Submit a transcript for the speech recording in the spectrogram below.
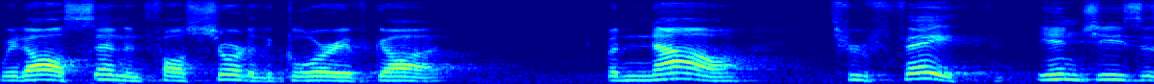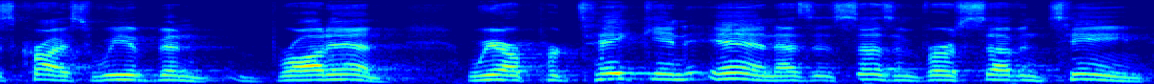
We'd all sinned and fall short of the glory of God. But now, through faith in Jesus Christ, we have been brought in. We are partaking in, as it says in verse 17,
